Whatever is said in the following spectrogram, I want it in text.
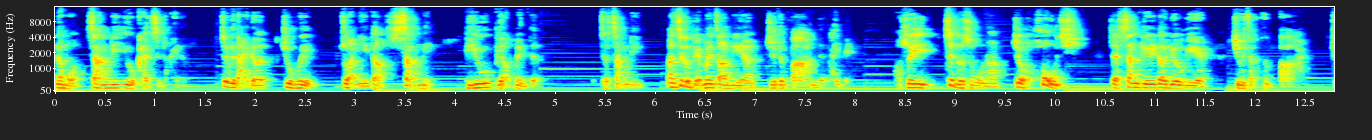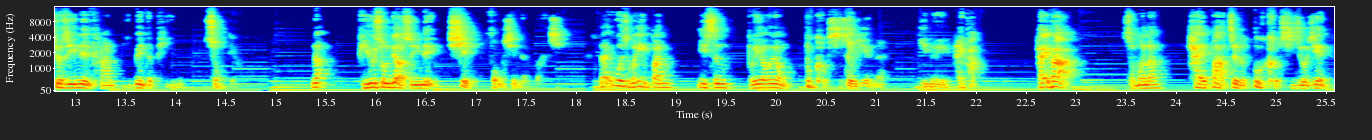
那么张力又开始来了。这个来了就会转移到上面皮肤表面的。这张力，那这个表面张力呢，就是疤痕的来源啊。所以这个时候呢，就后期在三个月到六个月就会长生疤痕，就是因为它里面的皮松掉。那皮肤松掉是因为线缝线的关系。那为什么一般医生不要用不可吸收线呢？因为害怕，害怕什么呢？害怕这个不可吸收线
